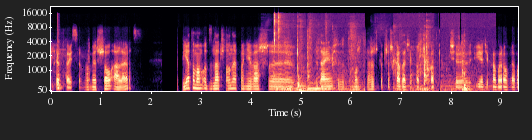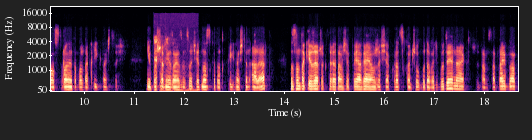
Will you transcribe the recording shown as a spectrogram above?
interfejsem. Mamy show alerts. Ja to mam odznaczone, ponieważ e, wydaje mi się, że to może troszeczkę przeszkadzać, jak na przykład się jedzie kamerą w lewą stronę, to można kliknąć coś niepotrzebnie zamiast wysłać jednostkę, to kliknąć ten alert. To są takie rzeczy, które tam się pojawiają, że się akurat skończył budować budynek, czy tam supply block,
